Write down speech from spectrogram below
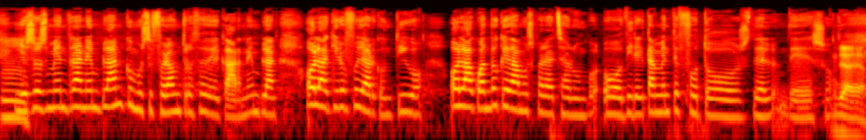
Mm. Y esos me entran en plan como si fuera un trozo de carne, en plan, hola, quiero follar contigo, hola, ¿cuándo quedamos para echar un... po-?" O directamente fotos de, de eso. Ya, ya.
